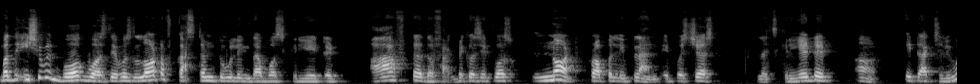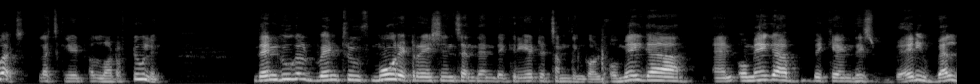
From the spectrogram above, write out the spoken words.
But the issue with Borg was there was a lot of custom tooling that was created after the fact because it was not properly planned. It was just let's create it. Oh, it actually works. Let's create a lot of tooling. Then Google went through more iterations and then they created something called Omega. And Omega became this very well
